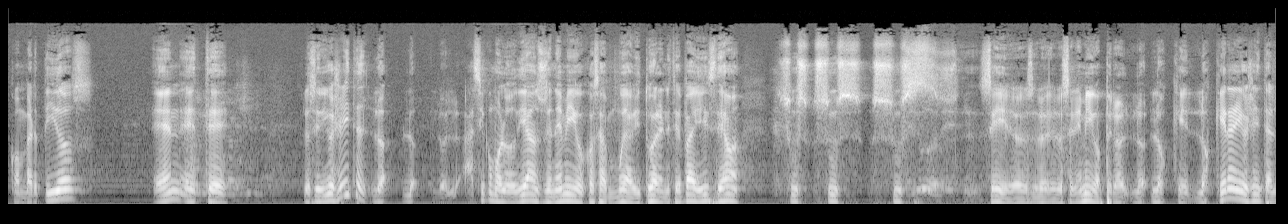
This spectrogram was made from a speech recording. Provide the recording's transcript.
convertidos en este. Los irigoyenistas, así como lo odiaban sus enemigos, cosa muy habitual en este país, se llaman sus, sus, sus sí, los, enemigos, pero lo- los que los que eran irigoyenistas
